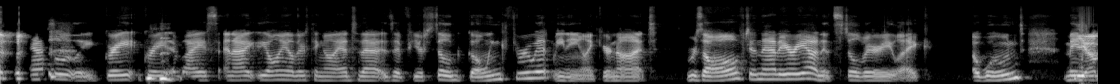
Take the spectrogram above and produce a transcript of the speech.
Absolutely. Great great advice. And i the only other thing i'll add to that is if you're still going through it meaning like you're not resolved in that area and it's still very like a wound, maybe yep.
